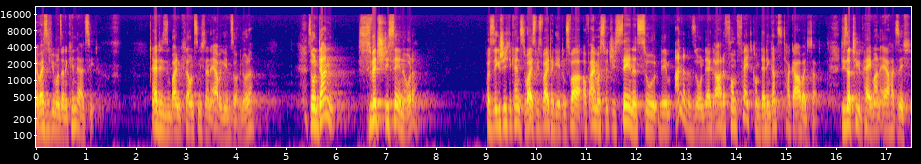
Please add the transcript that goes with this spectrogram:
Er weiß nicht, wie man seine Kinder erzieht. Er hätte diesen beiden Clowns nicht sein Erbe geben sollen, oder? So, und dann switcht die Szene, oder? Falls du die Geschichte kennst, du weißt, wie es weitergeht. Und zwar, auf einmal switcht die Szene zu dem anderen Sohn, der gerade vom Feld kommt, der den ganzen Tag gearbeitet hat. Dieser Typ, hey Mann, er hat sich,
